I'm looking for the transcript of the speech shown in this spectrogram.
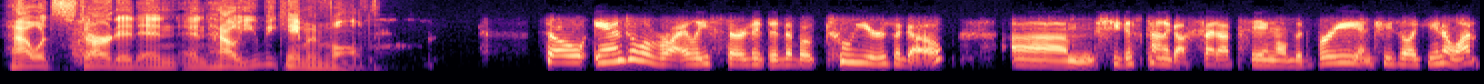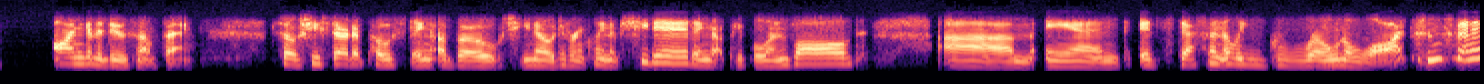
how it started, and, and how you became involved. So Angela Riley started it about two years ago. Um, she just kind of got fed up seeing all the debris, and she's like, you know what? I'm going to do something. So she started posting about, you know, different cleanups she did and got people involved. Um, and it's definitely grown a lot since then.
